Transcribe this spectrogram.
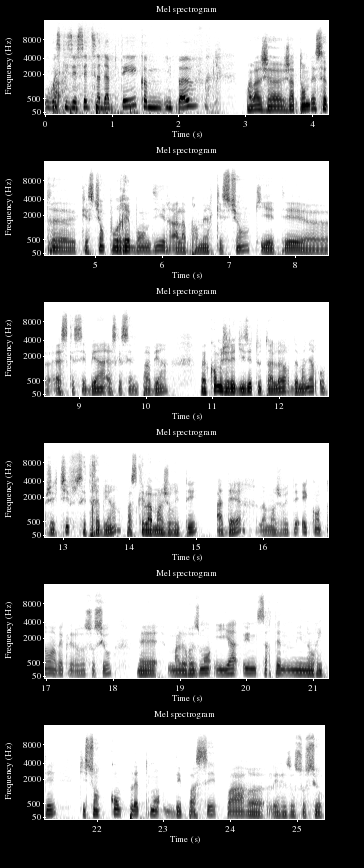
Ou est-ce qu'ils essaient de s'adapter comme ils peuvent? Voilà, j'attendais cette euh, question pour rebondir à la première question qui était euh, est-ce que c'est bien, est-ce que ce n'est pas bien? Ben, Comme je le disais tout à l'heure, de manière objective, c'est très bien parce que la majorité adhère, la majorité est content avec les réseaux sociaux, mais malheureusement, il y a une certaine minorité qui sont complètement dépassés par euh, les réseaux sociaux.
